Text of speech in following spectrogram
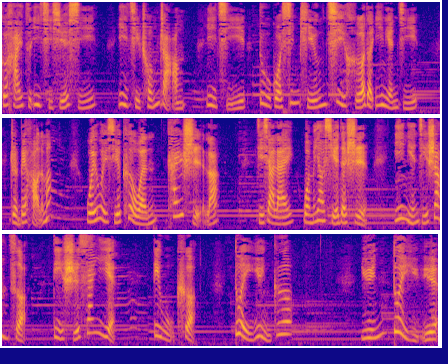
和孩子一起学习，一起成长，一起度过心平气和的一年级。准备好了吗？伟伟学课文开始了。接下来我们要学的是一年级上册第十三页第五课《对韵歌》。云对雨，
